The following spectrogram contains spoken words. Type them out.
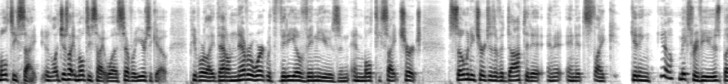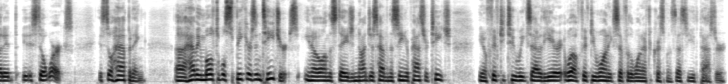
multi-site, just like multi-site was several years ago. People were like, that'll never work with video venues and, and multi-site church. So many churches have adopted it and it, and it's like getting, you know, mixed reviews, but it, it still works. It's still happening uh, having multiple speakers and teachers, you know, on the stage and not just having the senior pastor teach, you know, 52 weeks out of the year. Well, 51 except for the one after Christmas. That's the youth pastor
